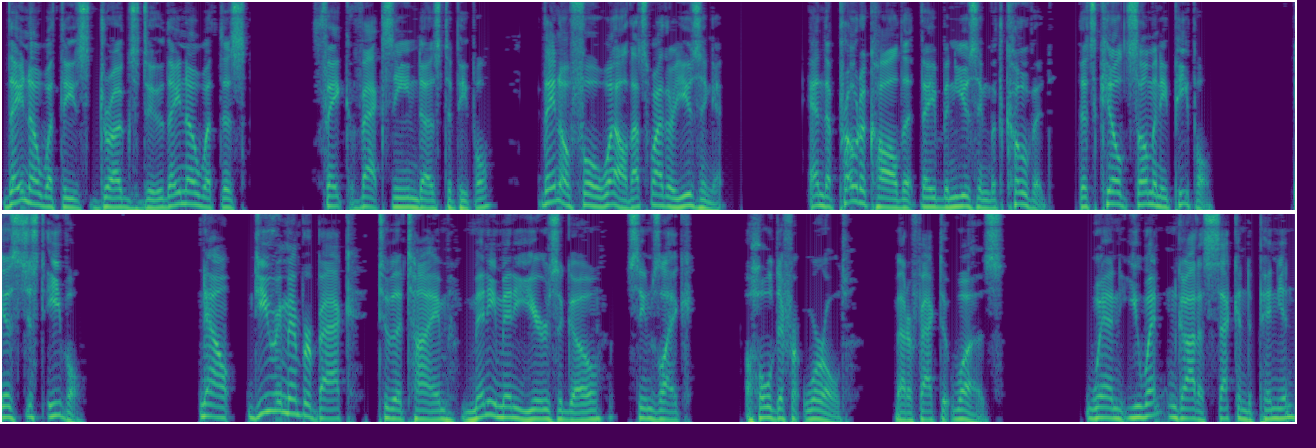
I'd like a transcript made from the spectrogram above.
they know what these drugs do. They know what this fake vaccine does to people. They know full well. That's why they're using it. And the protocol that they've been using with COVID that's killed so many people is just evil. Now, do you remember back to a time many, many years ago? Seems like a whole different world. Matter of fact, it was. When you went and got a second opinion,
